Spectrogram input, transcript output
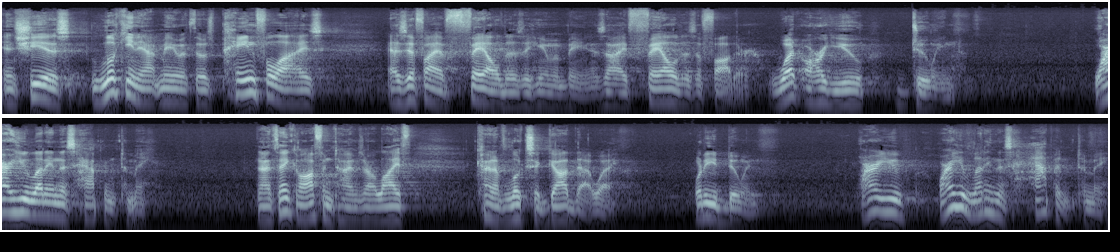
and she is looking at me with those painful eyes as if I have failed as a human being, as I failed as a father. What are you doing? Why are you letting this happen to me? And I think oftentimes our life kind of looks at God that way. What are you doing? Why are you, why are you letting this happen to me?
